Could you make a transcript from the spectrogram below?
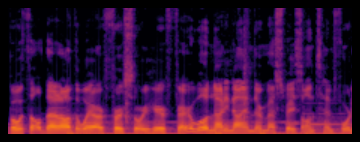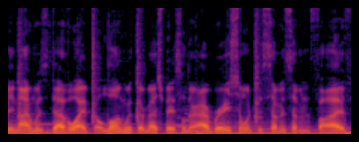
But with all that out of the way, our first story here, Farewell 99, their mesh space on 1049 was dev wiped along with their mesh space on their aberration, which is 775.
